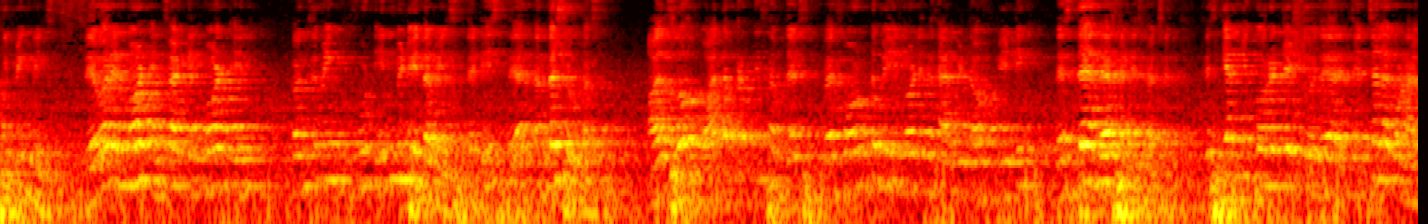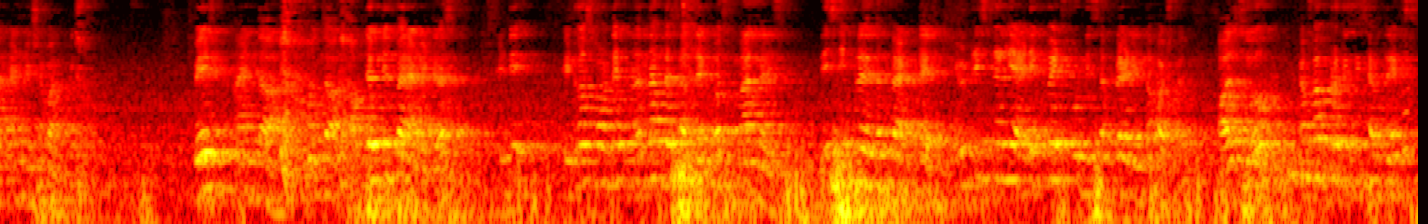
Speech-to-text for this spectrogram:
skipping meals. They were involved, in fact, involved in consuming food in between the meals, that is, their Kandashukas. Also, Vata Prakriti subjects were found to be involved in the habit of eating less than their satisfaction. This can be correlated to their Chanchala Guna and Vishamagni. Based on the, on the objective parameters, it, is, it was found that none of the subject was malnourished. This implies the fact that nutritionally adequate food is supplied in the hostel. Also, Kapha Prakriti subjects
